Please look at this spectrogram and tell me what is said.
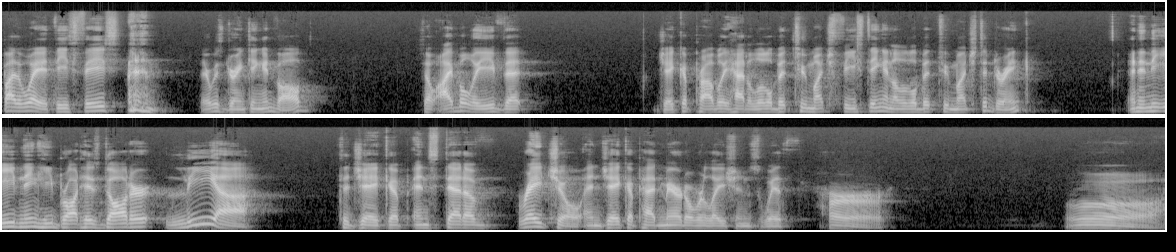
By the way, at these feasts, there was drinking involved. So I believe that Jacob probably had a little bit too much feasting and a little bit too much to drink. And in the evening, he brought his daughter Leah to Jacob instead of Rachel, and Jacob had marital relations with her. Oh,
